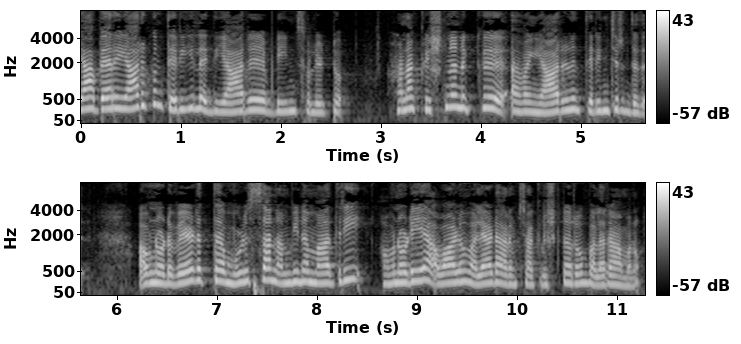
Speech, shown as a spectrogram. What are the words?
யா வேற யாருக்கும் தெரியல இது யாரு அப்படின்னு சொல்லிட்டு. ஆனால் கிருஷ்ணனுக்கு அவன் யாருன்னு தெரிஞ்சிருந்தது. அவனோட வேடத்தை முழுசாக நம்பின மாதிரி அவனோடைய அவளும் விளையாட ஆரம்பித்தா கிருஷ்ணரும் பலராமனும்.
